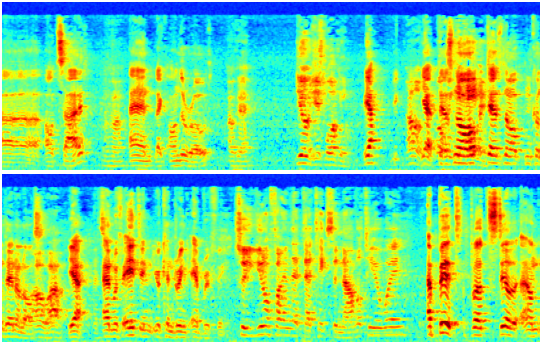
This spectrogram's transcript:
uh, outside Uh huh. and like on the road. Okay. You were just walking. Yeah, you- Oh. yeah. There's no, containers. there's no open container laws. Oh wow. Yeah, That's- and with 18 you can drink everything. So you don't find that that takes the novelty away? A bit, but still, on,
